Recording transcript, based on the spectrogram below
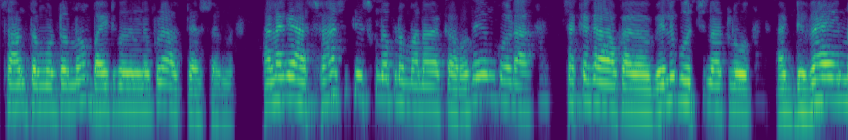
శాంతంగా ఉంటున్నాం. బయటకు వదిలినప్పుడు అత్యాశంగా. అలాగే ఆ శ్వాస తీసుకున్నప్పుడు మన యొక్క హృదయం కూడా చక్కగా ఒక వెలుగు వచ్చినట్లు, ఆ డివైన్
